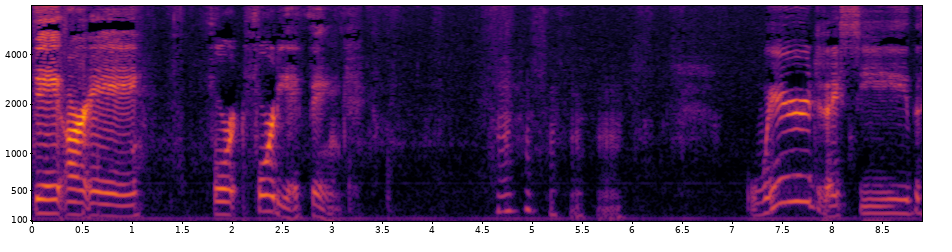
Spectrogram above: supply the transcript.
they are a 40, I think. Where did I see the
